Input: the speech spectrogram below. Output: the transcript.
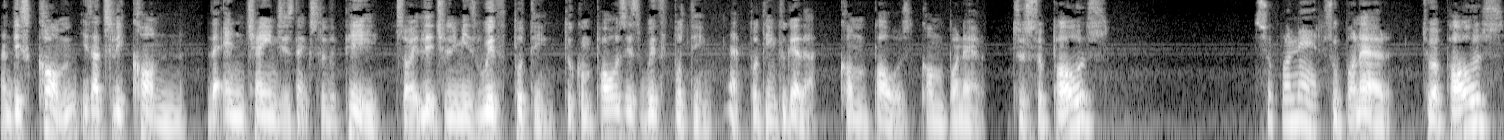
And this com is actually con. The N changes next to the P. So it literally means with putting. To compose is with putting. Yeah, putting together. Compose, componer. To suppose, Suponer. suponer. To oppose,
